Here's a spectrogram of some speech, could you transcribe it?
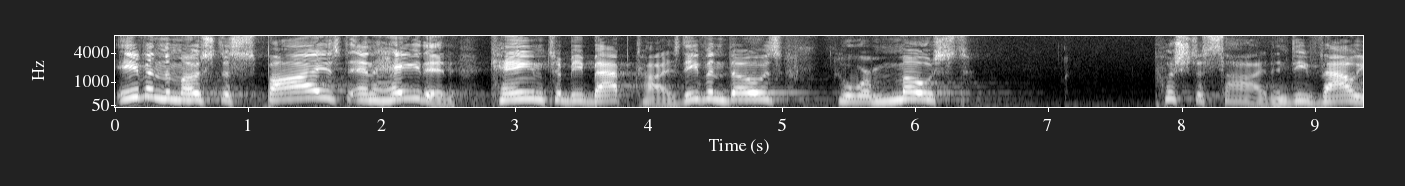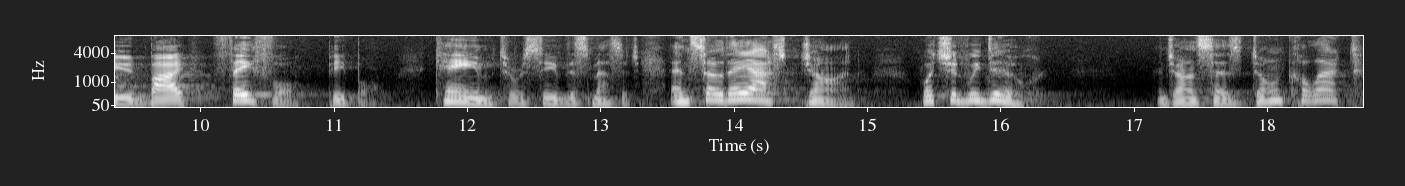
even the most despised and hated came to be baptized. Even those who were most pushed aside and devalued by faithful people came to receive this message. And so they asked John, What should we do? And John says, Don't collect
